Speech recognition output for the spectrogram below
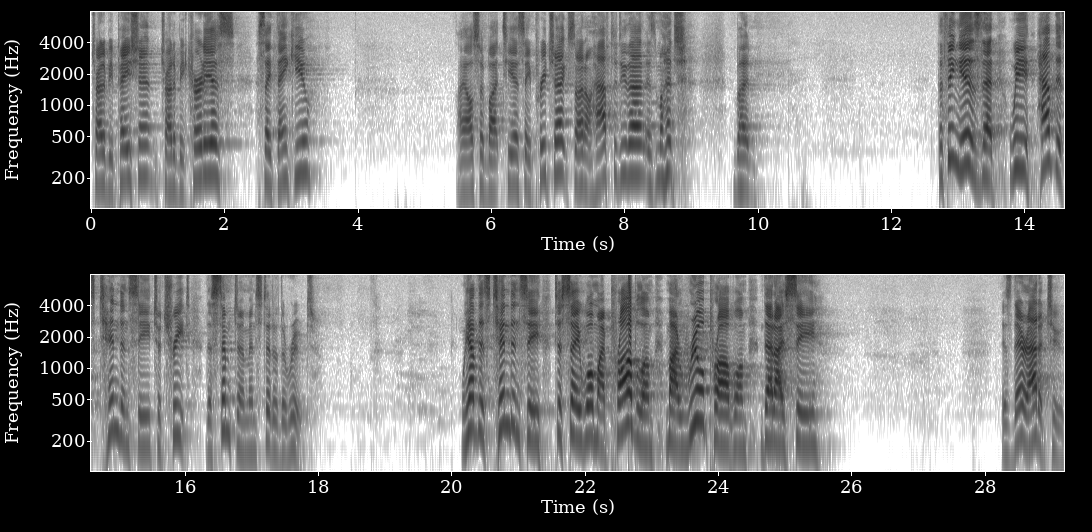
Try to be patient, try to be courteous, say thank you. I also bought TSA pre check, so I don't have to do that as much. But the thing is that we have this tendency to treat the symptom instead of the root. We have this tendency to say, well, my problem, my real problem that I see is their attitude.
